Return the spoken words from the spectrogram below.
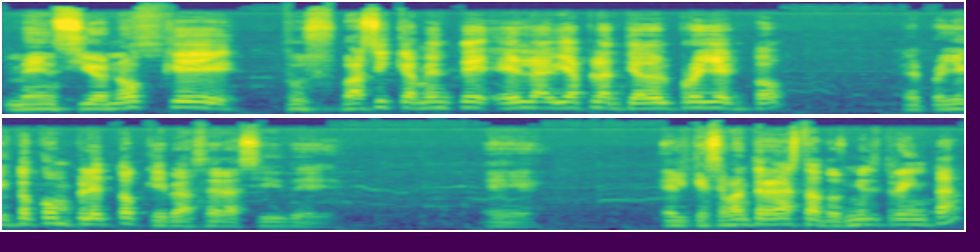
mencionó que pues básicamente él había planteado el proyecto, el proyecto completo que iba a ser así de eh, el que se va a entregar hasta 2030,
